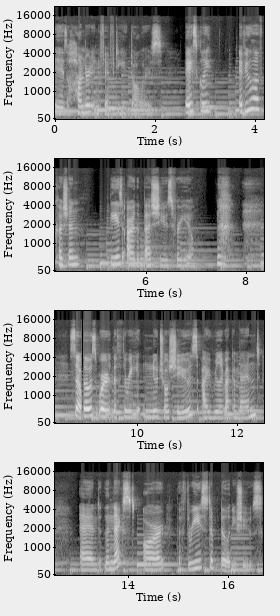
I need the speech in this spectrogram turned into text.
is $150. Basically, if you love cushion, these are the best shoes for you. so those were the three neutral shoes I really recommend. And the next are the three stability shoes.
